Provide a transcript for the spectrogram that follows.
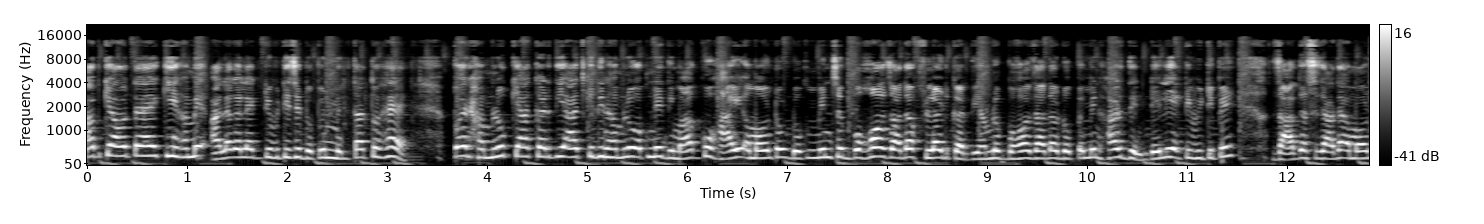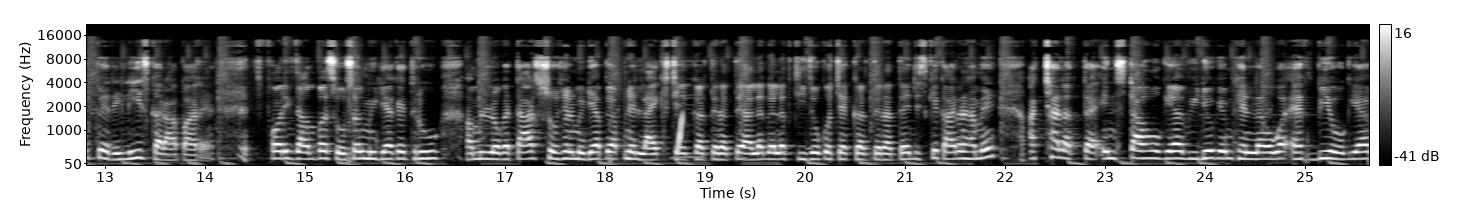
अब क्या होता है कि हमें अलग अलग एक्टिविटी से डोपामिन मिलता तो है, पर हम लोग क्या कर दिया? आज के दिन हम लोग अपने दिमाग को हाई अमाउंट ऑफ़ डोपामिन से बहुत ज़्यादा फ्लड कर दिया। हम लोग बहुत ज़्यादा डोपामिन हर दिन डेली एक्टिविटी पे ज़्यादा से ज़्यादा अमाउंट पे रिलीज़ करा पा रहे हैं। फॉर एग्जांपल सोशल मीडिया के थ्रू हम लगातार सोशल मीडिया पे अपने लाइक्स चेक करते रहते हैं अलग अलग चीज़ों को चेक करते रहते हैं, जिसके कारण हमें अच्छा लगता है। इंस्टा हो गया वीडियो गेम खेलना हुआ एफ़ हो गया,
